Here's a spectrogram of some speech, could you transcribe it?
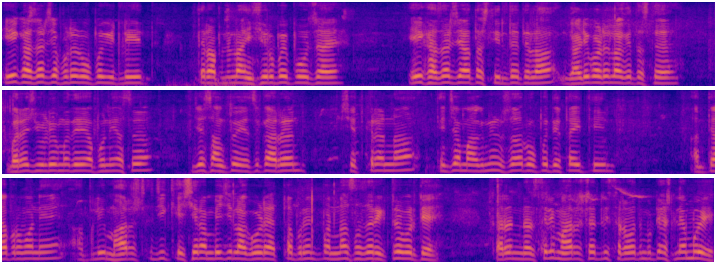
एक हजारच्या पुढे रोपं घेतलीत तर आपल्याला ऐंशी रुपये पोच आहे. एक हजारच्या आत असतील तर त्याला गाडी भाडं लागत असतं. बऱ्याच व्हिडिओमध्ये आपण हे असं जे सांगतो याचं कारण शेतकऱ्यांना त्यांच्या मागणीनुसार रोपं देता येतील. आणि त्याप्रमाणे आपली महाराष्ट्राची केशर आंब्याची लागवड आहे आत्तापर्यंत पन्नास हजार हेक्टरवरती आहे. कारण नर्सरी महाराष्ट्रातली सर्वात मोठी असल्यामुळे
